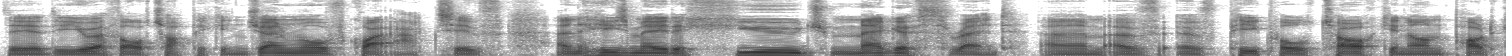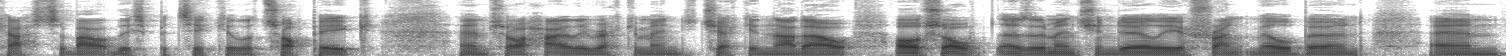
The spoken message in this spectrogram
the the UFO topic in general, quite active, and he's made a huge mega thread um, of of people talking on podcasts about this particular topic. Um, so I highly recommend you checking that out. Also, as I mentioned earlier, Frank Milburn. Um,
